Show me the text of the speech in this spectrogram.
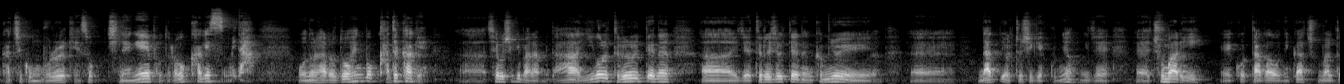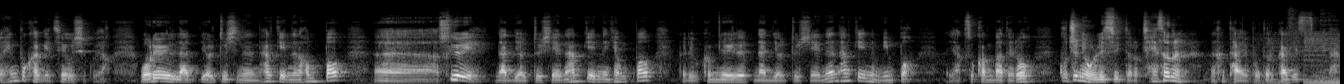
같이 공부를 계속 진행해 보도록 하겠습니다. 오늘 하루도 행복 가득하게 아, 채우시기 바랍니다. 이걸 들을 때는 아, 이제 들으실 때는 금요일 낮 12시겠군요. 이제 주말이 곧 다가오니까 주말도 행복하게 채우시고요. 월요일 낮 12시는 함께 있는 헌법, 수요일 낮 12시에는 함께 있는 형법, 그리고 금요일 낮 12시에는 함께 있는 민법 약속한 바대로 꾸준히 올릴 수 있도록 최선을 다해 보도록 하겠습니다.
